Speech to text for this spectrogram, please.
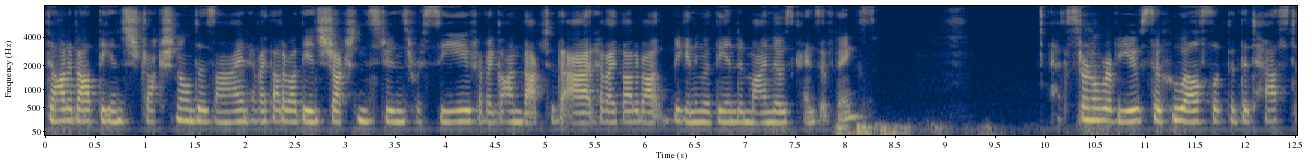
thought about the instructional design? Have I thought about the instruction students received? Have I gone back to that? Have I thought about beginning with the end in mind? Those kinds of things external reviews, so who else looked at the test.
